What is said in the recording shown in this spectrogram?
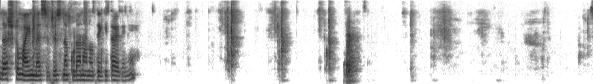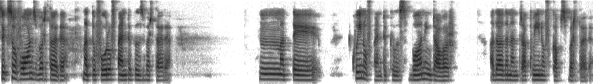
ಒಂದಷ್ಟು ಮೈಂಡ್ ಮೆಸೇಜಸ್ನ ಕೂಡ ನಾನು ತೆಗಿತಾ ಇದ್ದೀನಿ. ಸಿಕ್ಸ್ ಆಫ್ ವಾಂಡ್ಸ್ ಬರ್ತಾ ಇದೆ, ಮತ್ತು ಫೋರ್ ಆಫ್ ಪ್ಯಾಂಟಿಕಲ್ಸ್ ಬರ್ತಾ ಇದೆ. ಮತ್ತೆ queen of pentacles burning tower ಅದಾದ ನಂತರ ಕ್ವೀನ್ ಆಫ್ ಕಪ್ಸ್ ಬರ್ತಾ ಇದೆ.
